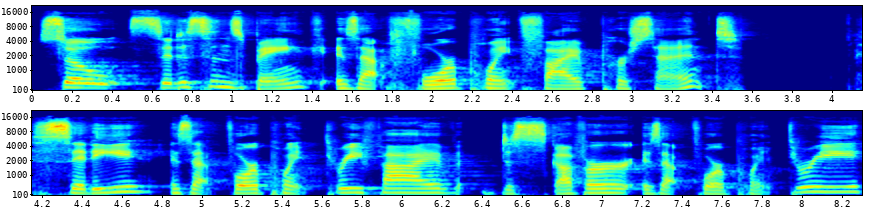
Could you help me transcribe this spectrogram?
So Citizens Bank is at 4.5%. Citi is at 4.35, Discover is at 4.3,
